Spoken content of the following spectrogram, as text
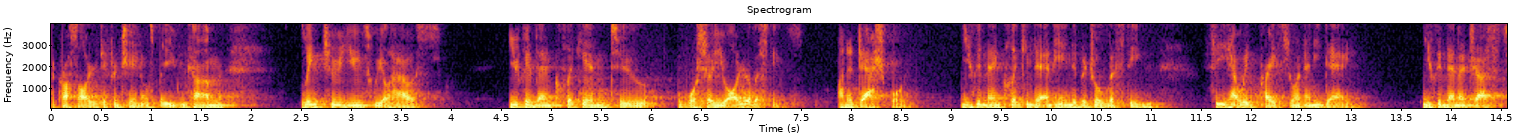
across all your different channels. But you can come, link to Use Wheelhouse you can then click into, we'll show you all your listings on a dashboard. You can then click into any individual listing, see how we'd price you on any day. You can then adjust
